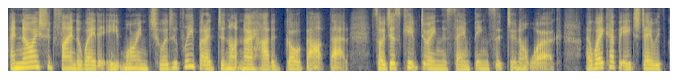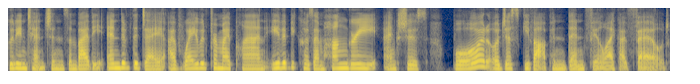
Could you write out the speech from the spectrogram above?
I know I should find a way to eat more intuitively, but I do not know how to go about that. So I just keep doing the same things that do not work. I wake up each day with good intentions, and by the end of the day, I've wavered from my plan either because I'm hungry, anxious, bored, or just give up and then feel like I've failed.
